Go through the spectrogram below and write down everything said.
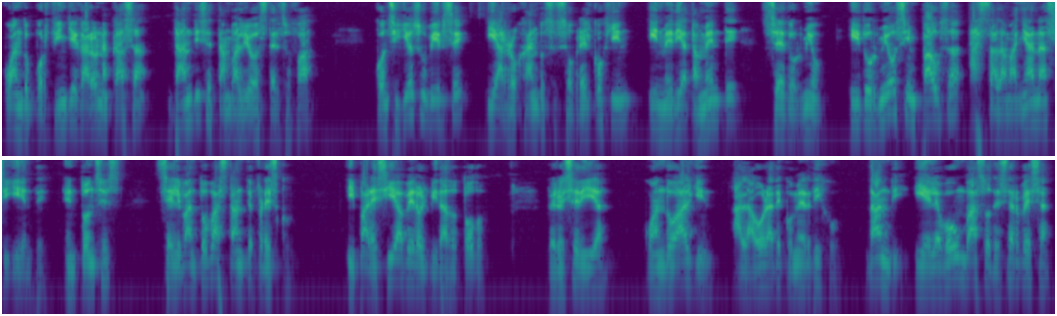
Cuando por fin llegaron a casa, Dandy se tambaleó hasta el sofá. Consiguió subirse y arrojándose sobre el cojín, inmediatamente se durmió, y durmió sin pausa hasta la mañana siguiente. Entonces se levantó bastante fresco, y parecía haber olvidado todo. Pero ese día cuando alguien, a la hora de comer, dijo Dandy y elevó un vaso de cerveza,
